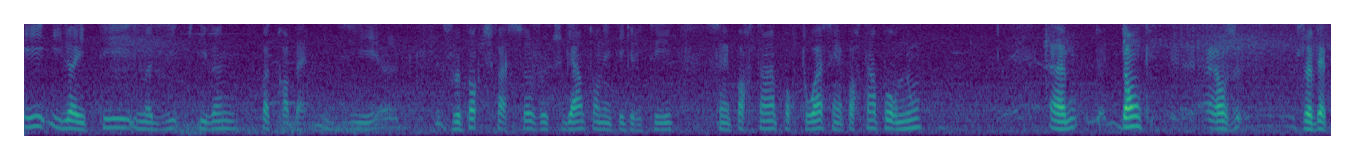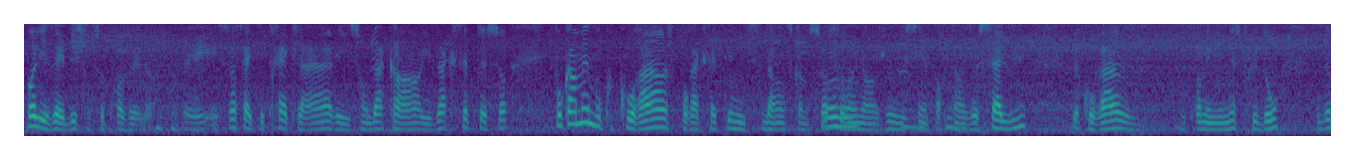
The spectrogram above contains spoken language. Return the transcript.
et il a été, il m'a dit, Steven, pas de problème. Il dit, euh, je veux pas que tu fasses ça, je veux que tu gardes ton intégrité. C'est important pour toi, c'est important pour nous. Euh, donc, alors je ne vais pas les aider sur ce projet-là. Et, et ça, ça a été très clair et ils sont d'accord, ils acceptent ça. Il faut quand même beaucoup de courage pour accepter une dissidence comme ça sur Mhm. un enjeu aussi important. Je salue le courage du, du premier ministre Trudeau. Dire,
